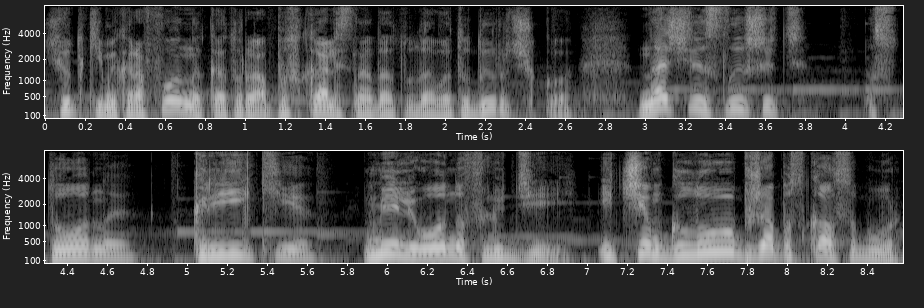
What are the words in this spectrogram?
чуткие микрофоны, которые опускались иногда туда, в эту дырочку, начали слышать стоны, крики миллионов людей. И чем глубже опускался бур,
